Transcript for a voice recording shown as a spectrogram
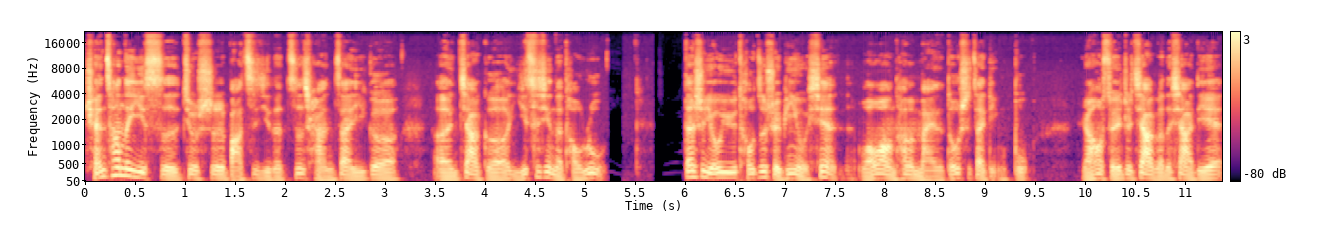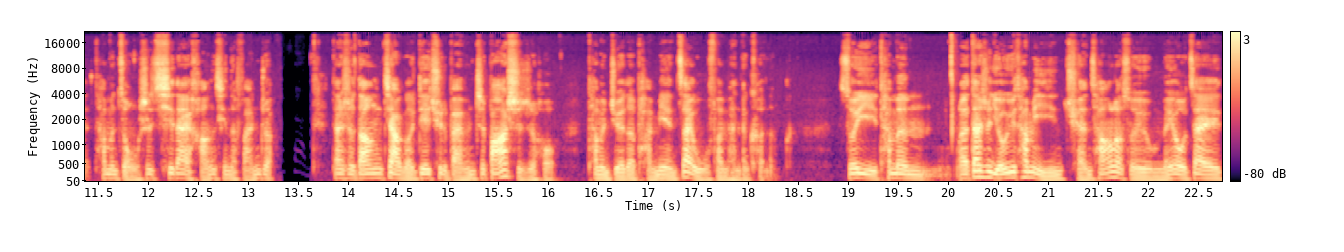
全仓的意思就是把自己的资产在一个呃价格一次性的投入。但是由于投资水平有限，往往他们买的都是在顶部，然后随着价格的下跌，他们总是期待行情的反转。但是当价格跌去了百分之八十之后，他们觉得盘面再无翻盘的可能，所以他们呃，但是由于他们已经全仓了，所以没有再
